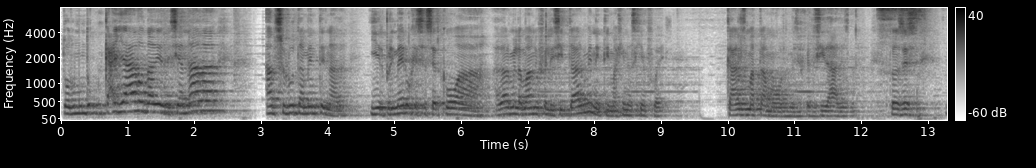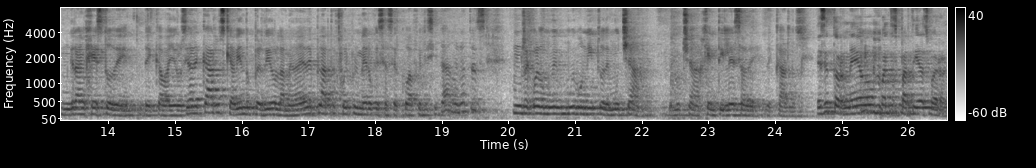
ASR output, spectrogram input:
Todo el mundo callado, nadie decía nada, absolutamente nada. Y el primero que se acercó a, darme la mano y felicitarme, ni te imaginas quién fue. Carlos Matamoros, me dice felicidades. Entonces, un gran gesto de, caballerosidad de Carlos, que habiendo perdido la medalla de plata, fue el primero que se acercó a felicitarme. Entonces, un recuerdo muy, muy bonito de mucha, de mucha gentileza de, de Carlos. ¿Ese torneo cuántas partidas fueron?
